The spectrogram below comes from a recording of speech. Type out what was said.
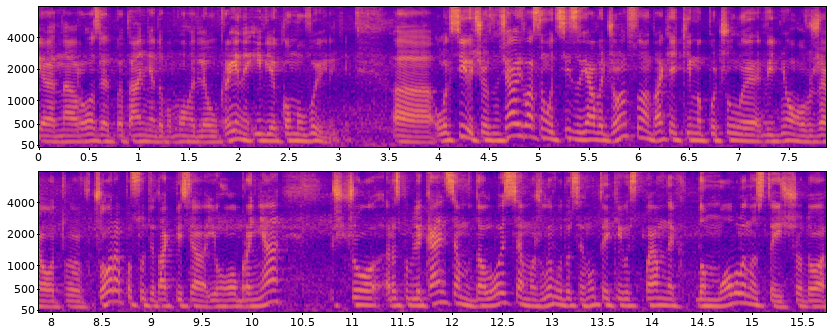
е, на розгляд питання допомоги для України і в якому вигляді? Е, Олексію, чи означають власне ці заяви Джонсона, так які ми почули від нього вже от е, вчора, по суті, так після його обрання. Що республіканцям вдалося можливо досягнути якихось певних домовленостей щодо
